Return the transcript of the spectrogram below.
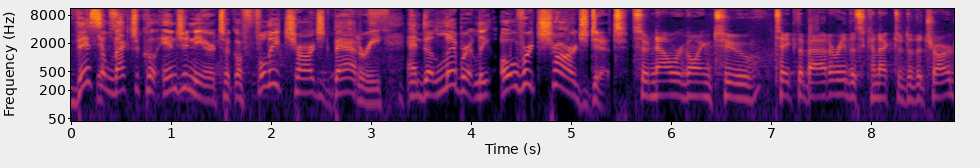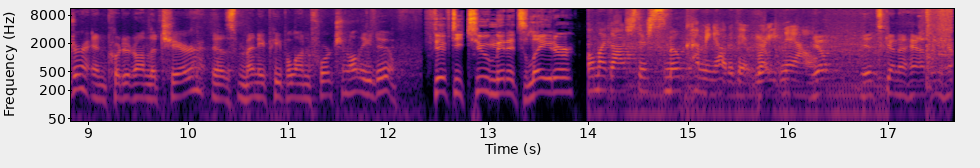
this electrical engineer took a fully charged battery and deliberately overcharged it. So now we're going to take the battery that's connected to the charger and put it on the chair, as many people unfortunately do. 52 minutes later, Oh my gosh, there's smoke coming out of it right now. Yep, it's going to happen here.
